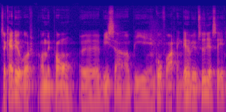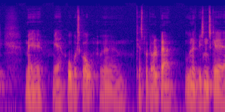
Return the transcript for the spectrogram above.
så kan det jo godt om et par år øh, vise sig at blive en god forretning. Det har vi jo tidligere set med ja, Robert Skov, øh, Kasper Dolberg, uden at vi sådan skal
